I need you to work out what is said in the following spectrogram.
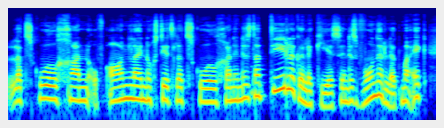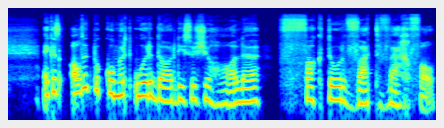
laat skool gaan of aanlyn nog steeds laat skool gaan en dit is natuurlik hulle keuse en dit is wonderlik, maar ek ek is altyd bekommerd oor daardie sosiale faktor wat wegval.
